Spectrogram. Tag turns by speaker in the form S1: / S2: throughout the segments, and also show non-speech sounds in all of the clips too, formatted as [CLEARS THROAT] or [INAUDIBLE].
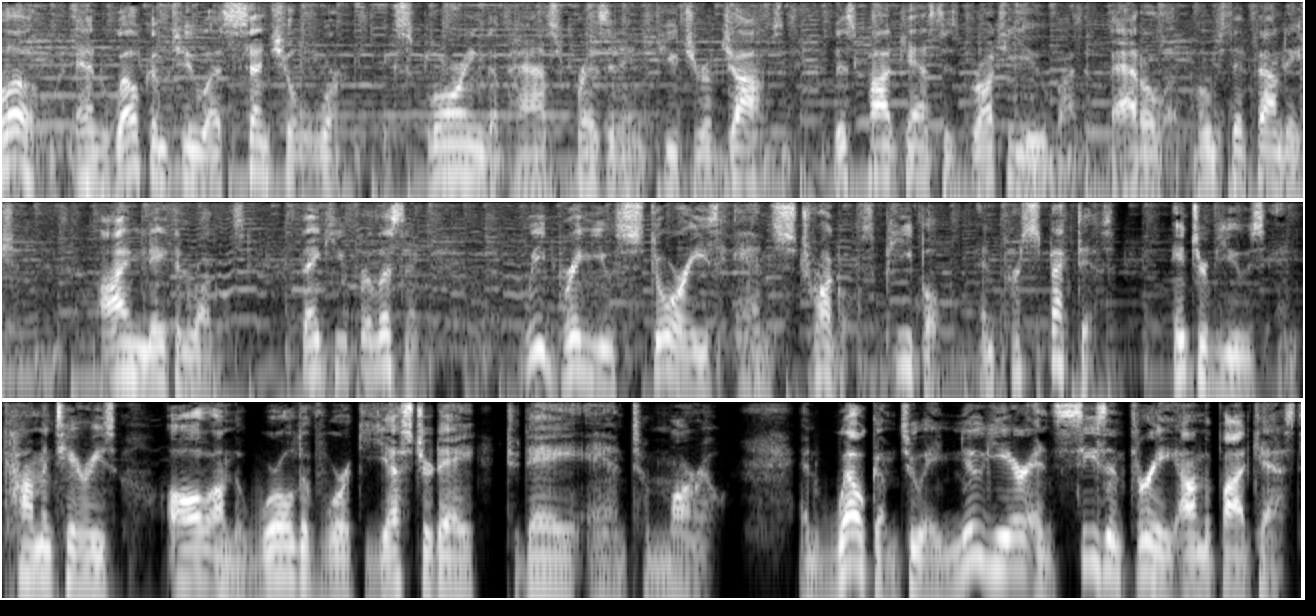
S1: Hello, and welcome to Essential Work, exploring the past, present, and future of jobs. This podcast is brought to you by the Battle of Homestead Foundation. I'm Nathan Ruggles. Thank you for listening. We bring you stories and struggles, people and perspectives, interviews and commentaries, all on the world of work yesterday, today, and tomorrow. And welcome to a new year and season three on the podcast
